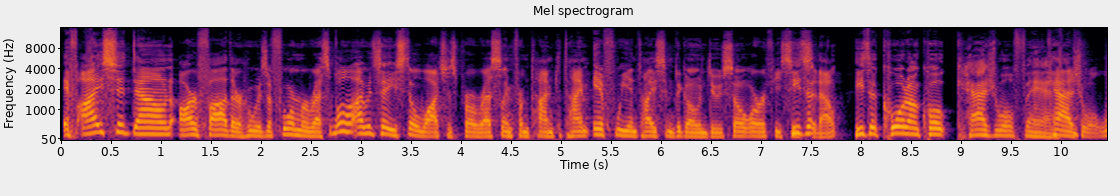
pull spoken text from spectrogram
If I sit down, our father, who is a former wrestler, well, I would say he still watches pro wrestling from time to time if we entice him to go and do so, or if he seeks a, it out. He's a quote unquote casual fan. Casual.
